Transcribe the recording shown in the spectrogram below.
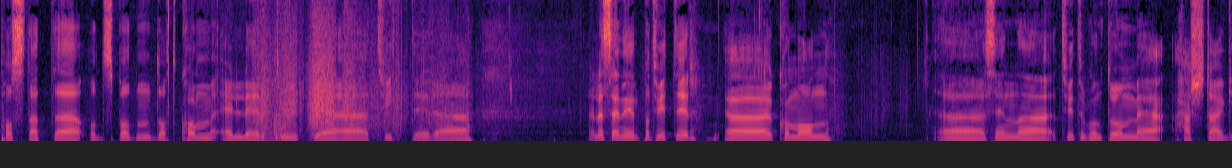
post.oddspodden.com, eller bruk Twitter Eller send inn på Twitter. Come on sin Twitter-konto med hashtag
